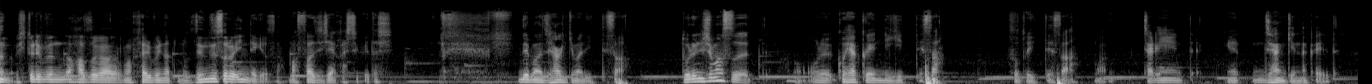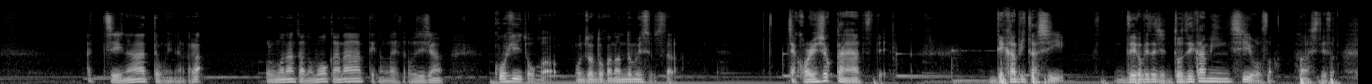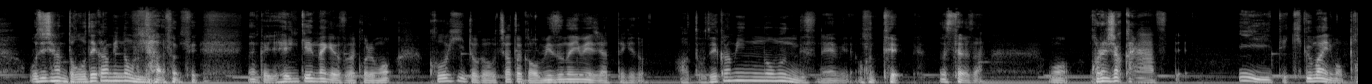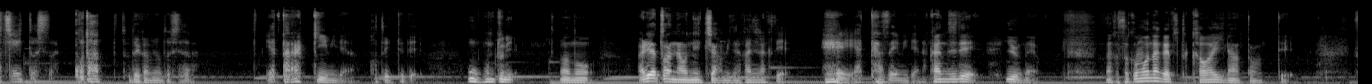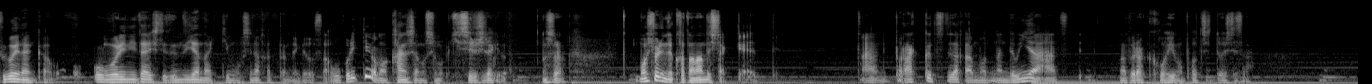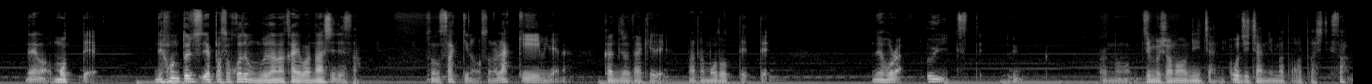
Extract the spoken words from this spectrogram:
あの1人分のはずが、まあ、2人分になっても全然それはいいんだけどさ。マッサージチェア貸してくれたし。でまあ自販機まで行ってさ「どれにします?」って。あの俺500円握ってさ。外行ってさ、まあ、チャリーンって。自販機の中入れて。あっちいなって思いながら。俺もなんか飲もうかなって考えてたおじいちゃん。コーヒーとかお茶とか何でもいいですよって言ったらじゃあこれにしよっかなっつって。デカビタしいデカビタじゃドデカミン C をさ話してさ。おじちゃんドデカミン飲むんだなんてなんか偏見だけどさこれも。コーヒーとかお茶とかお水のイメージあったけど。あドデカミン飲むんですね。みたいな思って。そしたらさもうこれにしよっかなっつって。いいって聞く前にもポチッとしてさゴタッてドデカミン落としてさやったラッキーみたいなこと言ってて。もう本当にあのありがとうねお兄ちゃん。みたいな感じじゃなくてへえやったぜみたいな感じで言うなよ。なんかそこもなんかちょっと可愛いなと思って。すごいなんかおごりに対して全然嫌な気もしなかったんだけどさ。おごりっていうかまあ感謝の印だけど。そしたら「もう一人の方何でしたっけ?」って「あブラック」っつってたからもう何でもいいやなっつって、まあ、ブラックコーヒーもポチッとしてさ。で、まあ、持って。で本当にやっぱそこでも無駄な会話なしでさ。そのさっきのそのラッキーみたいな感じのだけでまた戻ってって。でほら「うい」っつって。あの事務所のお兄ちゃんにおじちゃんにまた渡してさ。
